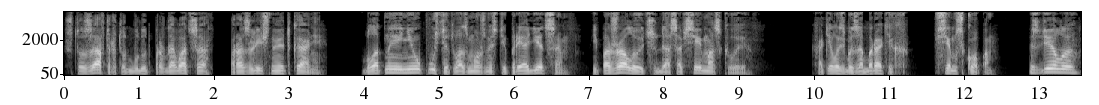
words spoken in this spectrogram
что завтра тут будут продаваться различные ткани. Блатные не упустят возможности приодеться и пожалуют сюда со всей Москвы. Хотелось бы забрать их всем скопом. Сделаю.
